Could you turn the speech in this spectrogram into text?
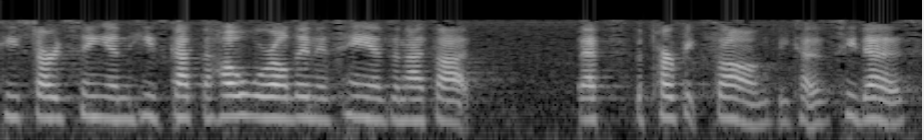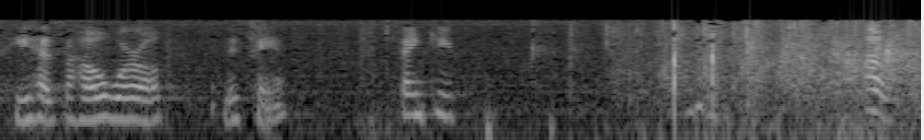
he started singing "He's Got the Whole World in His Hands," and I thought that's the perfect song because he does. He has the whole world in his hands. Thank you. Oh.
